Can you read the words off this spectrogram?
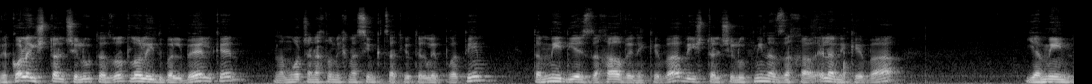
וכל ההשתלשלות הזאת, לא להתבלבל, כן? למרות שאנחנו נכנסים קצת יותר לפרטים, תמיד יש זכר ונקבה, והשתלשלות מן הזכר אל הנקבה, ימין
